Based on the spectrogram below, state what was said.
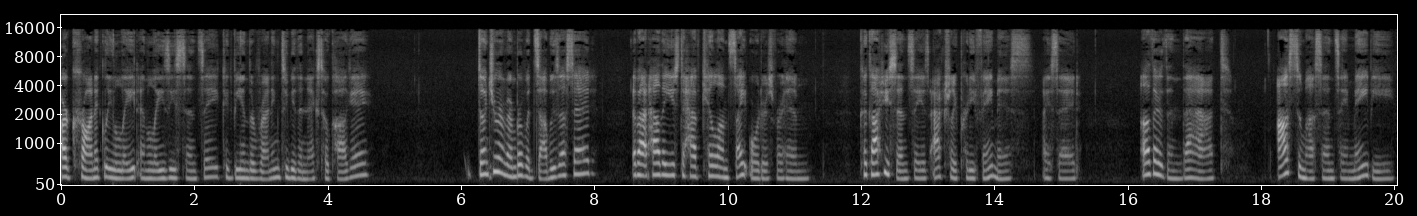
Our chronically late and lazy sensei could be in the running to be the next Hokage? Don't you remember what Zabuza said? About how they used to have kill on sight orders for him. Kakashi sensei is actually pretty famous, I said. Other than that, Asuma sensei, maybe.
